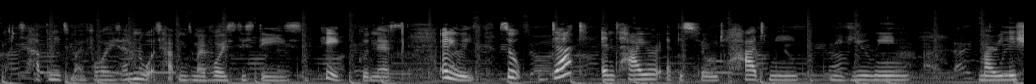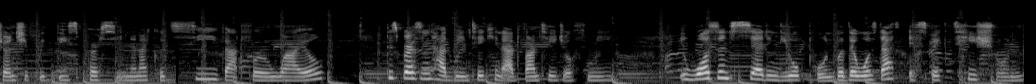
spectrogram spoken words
what's happening to my voice? I don't know what's happening to my voice these days. Hey, goodness. Anyways, so that entire episode had me reviewing my relationship with this person, and I could see that for a while. This person had been taking advantage of me. It wasn't said in the open, but there was that expectation.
